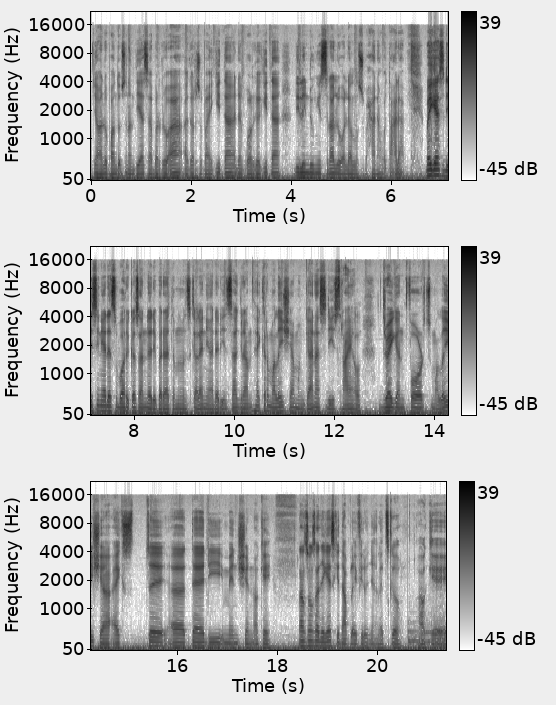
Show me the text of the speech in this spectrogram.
Jangan lupa untuk senantiasa berdoa agar supaya kita dan keluarga kita dilindungi selalu oleh Allah Subhanahu wa taala. Baik guys di sini ada sebuah requestan daripada teman-teman sekalian yang ada di Instagram hacker Malaysia mengganas di Israel Dragon Force Malaysia X uh, Teddy mention Oke okay. Langsung saja guys kita play videonya. Let's go. Oke okay.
